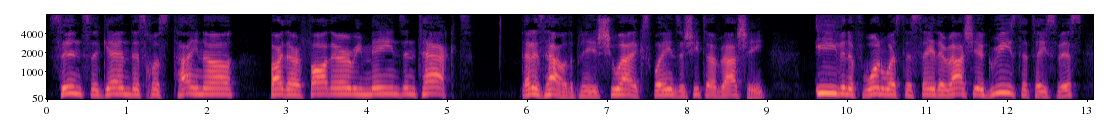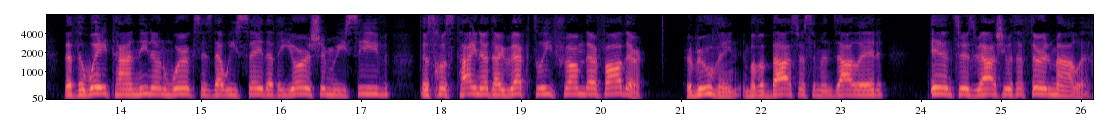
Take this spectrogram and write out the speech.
Since again this chostaina by their father remains intact. That is how the Pnei Yeshua explains the Shita of Rashi. Even if one was to say that Rashi agrees to Teisvis, that the way Ta'aninon works is that we say that the Yorshim receive the Schostaina directly from their father. Rabbi Ruvain, in Basra Simon answers Rashi with a third malach.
